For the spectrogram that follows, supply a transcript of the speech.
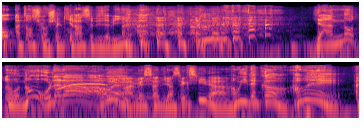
Oh, attention, Shakira se déshabille. Ah. Il y a un autre. Oh non, oh là là. Ah oui. Ouais, mais ça devient sexy là. Ah oui, d'accord. Ah ouais. Ah,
